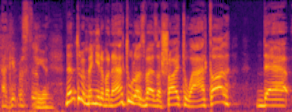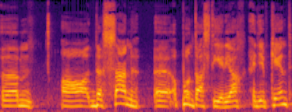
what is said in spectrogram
Elképesztő. Igen. Nem tudom, mennyire van eltúlozva ez a sajtó által, de öm, a The Sun pont azt írja egyébként,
